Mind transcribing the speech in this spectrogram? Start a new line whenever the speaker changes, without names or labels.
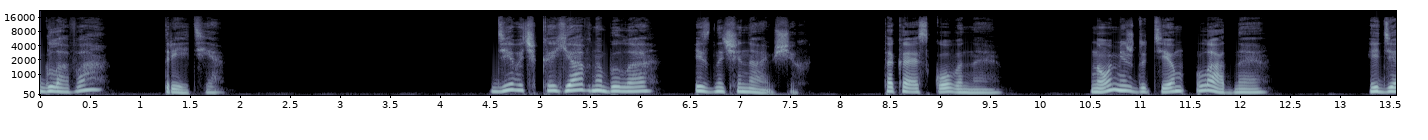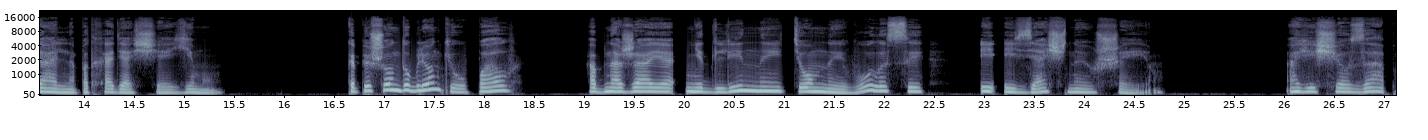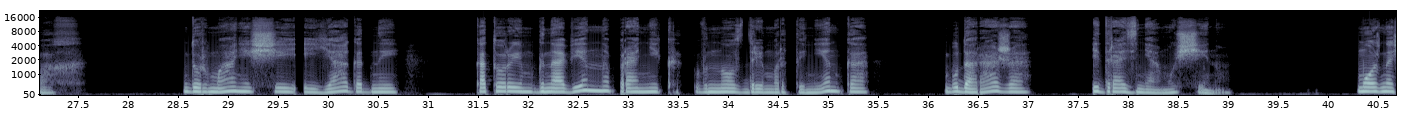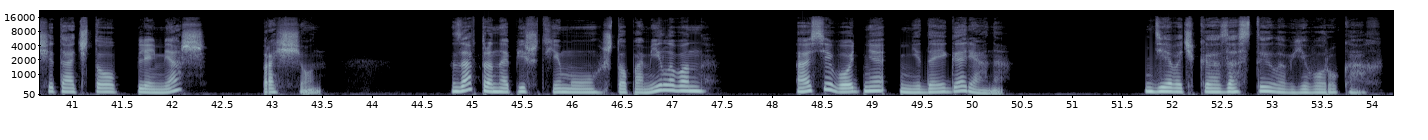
Глава третья. Девочка явно была из начинающих. Такая скованная, но между тем ладная, идеально подходящая ему. Капюшон дубленки упал, обнажая недлинные темные волосы и изящную шею. А еще запах — дурманящий и ягодный, который мгновенно проник в ноздри Мартыненко, будоража и дразня мужчину. Можно считать, что племяш прощен. Завтра напишет ему, что помилован, а сегодня не до Игоряна. Девочка застыла в его руках.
